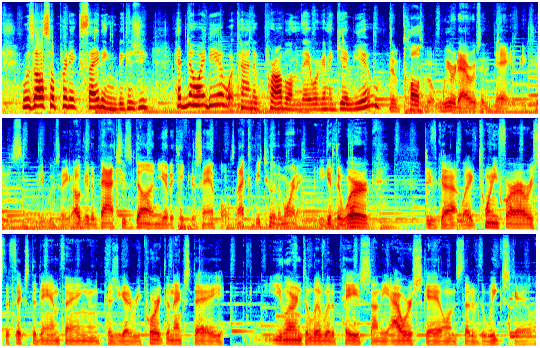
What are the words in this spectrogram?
It was also pretty exciting because you had no idea what kind of problem they were going to give you. They would call us about weird hours of the day because it was like, okay, the batch is done, you got to take your samples. And that could be 2 in the morning. You get to work, you've got like 24 hours to fix the damn thing because you got to report the next day. You learn to live with a pace on the hour scale instead of the week scale.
